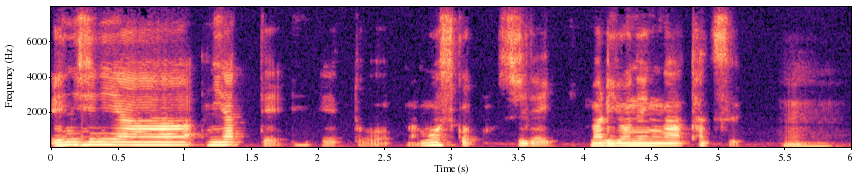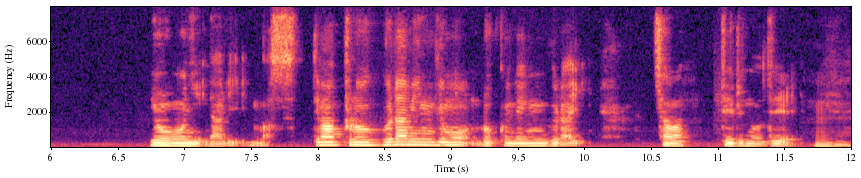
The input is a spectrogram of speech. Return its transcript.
エンジニアになって、えっと、まあもう少しで丸4年が経つうん。ようになります。で、まあ、プログラミングも6年ぐらい触ってるので、うん。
